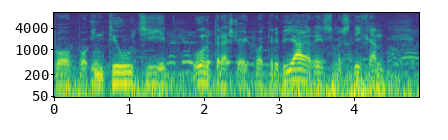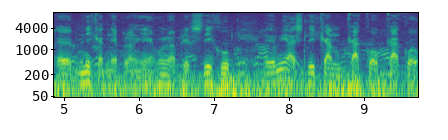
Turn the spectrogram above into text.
po, po intuiciji, unutrašnjoj potrebi. Ja recimo slikam, e, nikad ne planiram unaprijed sliku, e, ja slikam kako, kako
